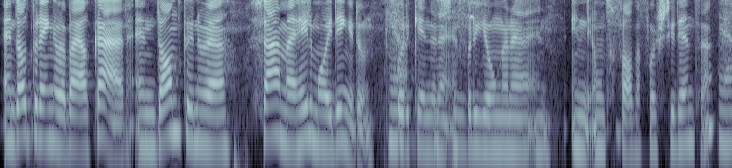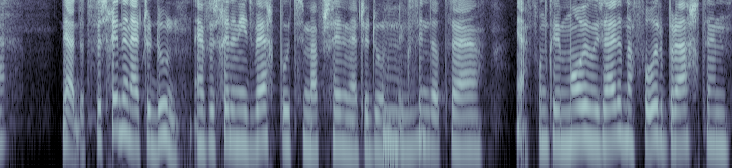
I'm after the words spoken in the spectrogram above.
En dat brengen we bij elkaar. En dan kunnen we samen hele mooie dingen doen. voor de kinderen en voor de jongeren. En in ons geval dan voor studenten. Ja, ja dat verschillen ertoe doen. En verschillen niet wegpoetsen, maar verschillen ertoe doen. Mm. Ik vind dat... Uh, ja, vond ik weer mooi hoe zij dat naar voren bracht. En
